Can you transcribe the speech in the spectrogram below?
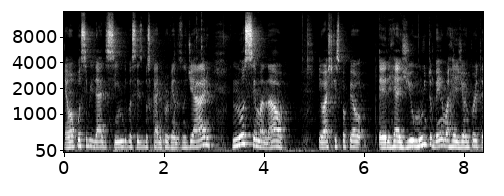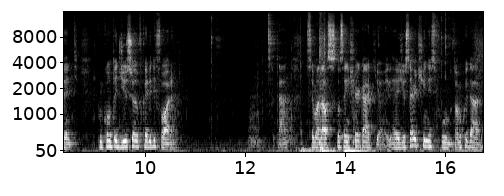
É uma possibilidade sim de vocês buscarem por vendas no diário. No semanal, eu acho que esse papel ele reagiu muito bem a uma região importante. Por conta disso, eu ficaria de fora. Tá? No semanal vocês conseguem enxergar aqui, ó. Ele reagiu certinho nesse fundo, toma cuidado.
